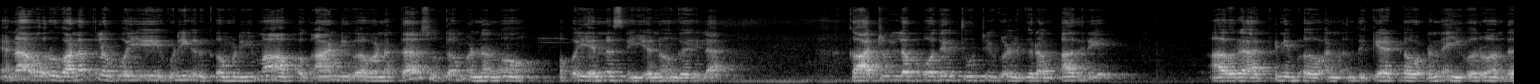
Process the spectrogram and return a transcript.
ஏன்னா ஒரு வனத்தில் போய் குடியிருக்க முடியுமா? அப்போ காண்டி வனத்தை சுத்தம் பண்ணணும். அப்போ என்ன செய்யணுங்கையில்? காற்றுள்ள போதே தூற்றி கொள்கிற மாதிரி அவர் அக்னி பகவான் வந்து கேட்ட உடனே இவரும் அந்த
